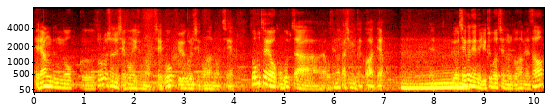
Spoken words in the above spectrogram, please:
대량 등록 그 솔루션을 제공해 주는 업체고 교육을 제공하는 업체예요. 소프트웨어 공급자라고 생각하시면 될 것 같아요. 네. 음. 그리고 최근에는 유튜버 채널도 하면서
